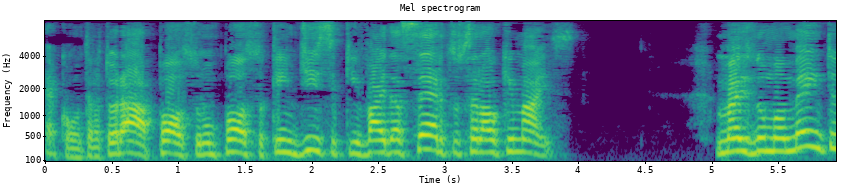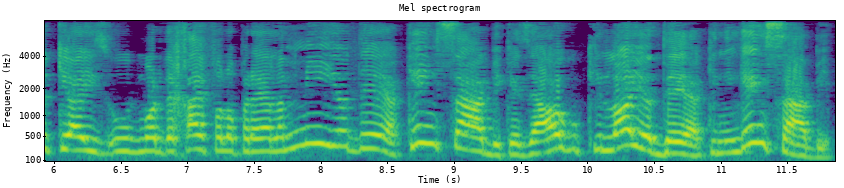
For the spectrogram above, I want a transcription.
É contra a Torá, posso, não posso, quem disse que vai dar certo, sei lá o que mais. Mas no momento que o Mordecai falou para ela, mi odeia, quem sabe? Quer dizer, algo que lo odeia, que ninguém sabe.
